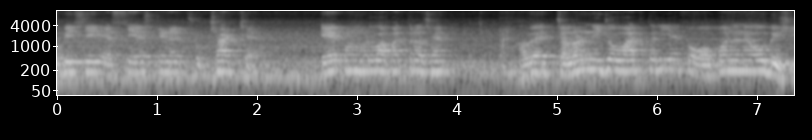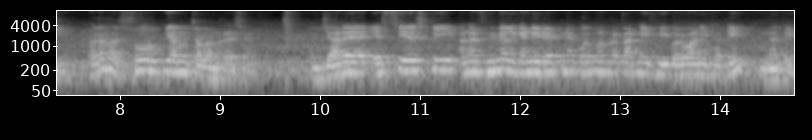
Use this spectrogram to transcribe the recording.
ઓબીસી એસસી એસટીને છૂટછાટ છે તે પણ મળવાપાત્ર છે. હવે ચલણની જો વાત કરીએ તો ઓપન અને ઓબીસી બરાબર? સો રૂપિયાનું ચલણ રહેશે. જ્યારે એસસી એસટી અને ફિમેલ કેન્ડિડેટને કોઈ પણ પ્રકારની ફી ભરવાની થતી નથી.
